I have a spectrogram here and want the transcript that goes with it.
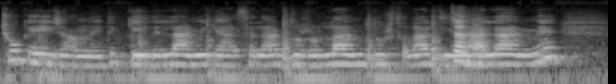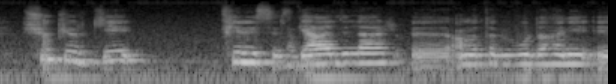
Çok heyecanlıydık. Gelirler mi, gelseler, dururlar mı, dursalar, dinlerler mi? Şükür ki firesiz Tabii. geldiler. Ee, ama tabii burada hani e,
